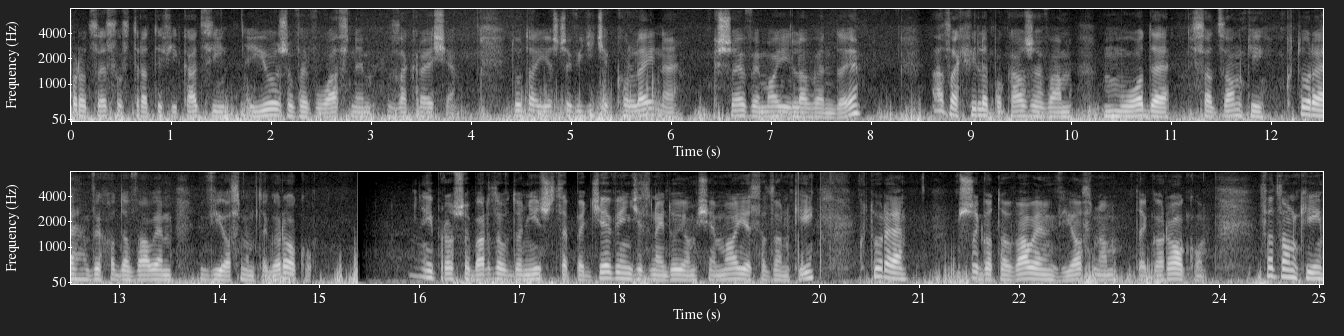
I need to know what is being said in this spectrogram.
procesu stratyfikacji już we własnym zakresie. Tutaj jeszcze widzicie kolejne krzewy mojej lawendy a za chwilę pokażę Wam młode sadzonki, które wyhodowałem wiosną tego roku. I proszę bardzo, w doniczce P9 znajdują się moje sadzonki, które przygotowałem wiosną tego roku. Sadzonki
